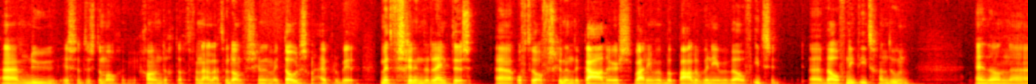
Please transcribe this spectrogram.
Ehm, nu is het dus de mogelijkheid, gewoon de gedachte van, nou laten we dan verschillende methodes gaan uitproberen. Met verschillende lengtes, eh, oftewel verschillende kaders, waarin we bepalen wanneer we wel of, iets, eh, wel of niet iets gaan doen. En dan, eh,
